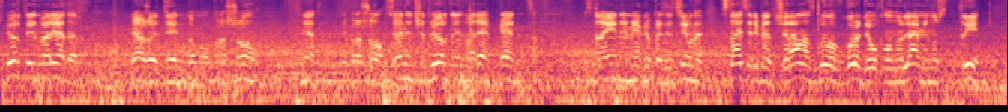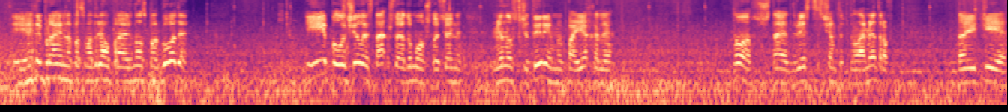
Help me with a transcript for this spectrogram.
4 января даже. Я уже день думал прошел. Нет, не прошел. Сегодня 4 января, пятница. Настроение мега позитивное. Кстати, ребят, вчера у нас было в городе около нуля, минус 3. И я неправильно посмотрел прогноз погоды. И получилось так, что я думал, что сегодня минус 4, и мы поехали, ну, считай, 200 с чем-то километров до Икеи.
